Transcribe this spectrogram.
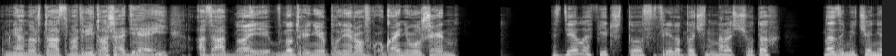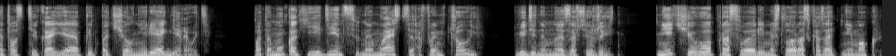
Мне нужно осмотреть лошадей, а заодно и внутреннюю планировку конюшен». Сделав вид, что сосредоточен на расчетах, на замечание толстяка я предпочел не реагировать, потому как единственный мастер фэншуй, виденный мной за всю жизнь, ничего про свое ремесло рассказать не мог.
